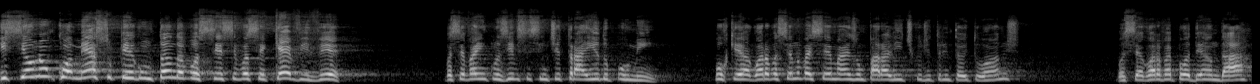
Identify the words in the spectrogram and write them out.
E se eu não começo perguntando a você se você quer viver, você vai inclusive se sentir traído por mim. Porque agora você não vai ser mais um paralítico de 38 anos, você agora vai poder andar,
